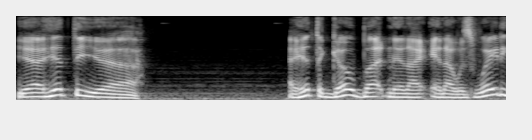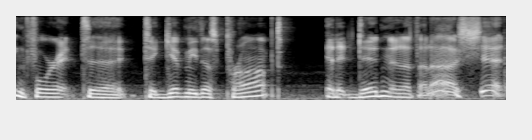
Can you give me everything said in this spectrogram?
Yeah, hit the uh I hit the go button and I and I was waiting for it to to give me this prompt and it didn't and I thought, "Oh shit.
